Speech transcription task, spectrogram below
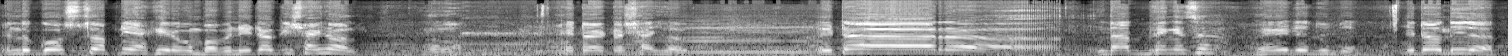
কিন্তু গোস্ত আপনি একই রকম পাবেন। এটাও কি সাইহল? হ্যাঁ। এটাও একটা সাইহল। এটার দাঁত ভেঙেছে? হ্যাঁ এটা দুধ এটাও দুই দাঁত?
